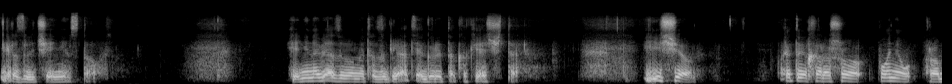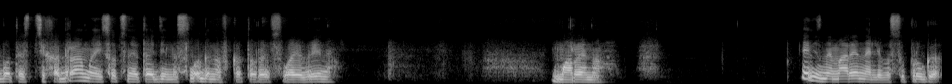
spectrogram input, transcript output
И развлечение осталось. Я не навязываю вам этот взгляд, я говорю так, как я считаю. И еще, это я хорошо понял, работая с психодрамой, и, собственно, это один из слоганов, который в свое время Морено, я не знаю, Морено или его супруга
